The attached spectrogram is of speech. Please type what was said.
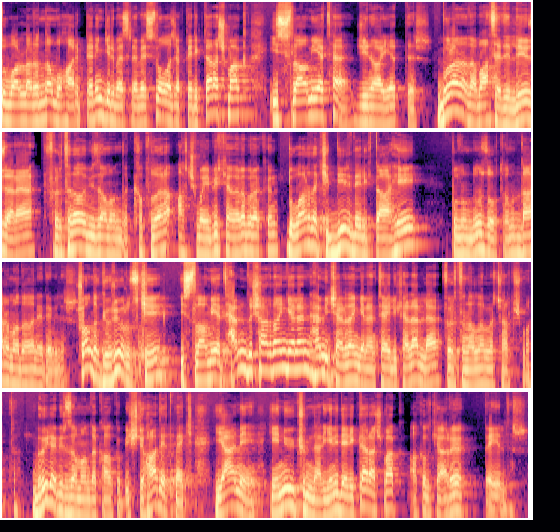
duvarlarında muhariplerin girmesine vesile olacak delikler açmak İslamiyete cinayettir. Burada da bahsedildiği üzere fırtınalı bir zamanda kapıları açmayı bir kenara bırakın. Duvardaki bir delik dahi bulunduğunuz ortamı darmadağın edebilir. Şu anda görüyoruz ki İslamiyet hem dışarıdan gelen hem içeriden gelen tehlikelerle, fırtınalarla çarpışmakta. Böyle bir zamanda kalkıp iştihad etmek, yani yeni hükümler, yeni delikler açmak akıl kârı değildir.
